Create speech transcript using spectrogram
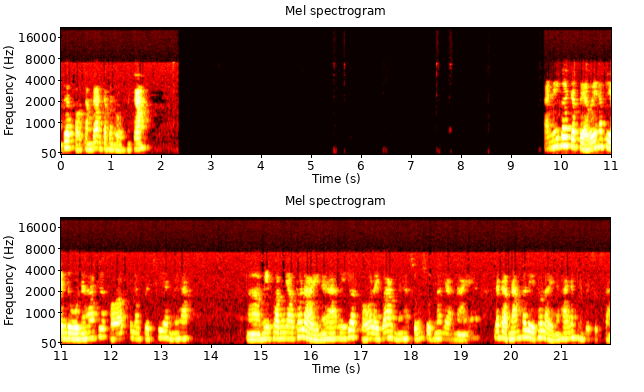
เทือกเขาทางด้านตะวันออกนะคะอันนี้ก็จะแปะไว้นักเรียนดูนะคะเทือกเขาอัฟราเปเชียนนะคะ มีความยาวเท่าไหร่นะคะมียอดเขาอะไรบ้างนะคะสูงสุดมาจากไหน ระดับน้ำทะเลเท่าไหร่นะคะนักเรียนไปศึกษา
